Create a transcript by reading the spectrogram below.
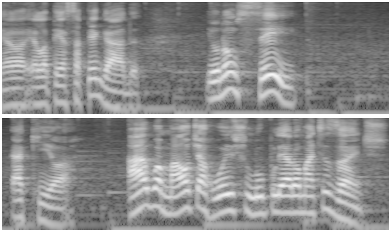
ela, ela tem essa pegada. Eu não sei. Aqui, ó. Água, malte, arroz, lúpulo e aromatizantes.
